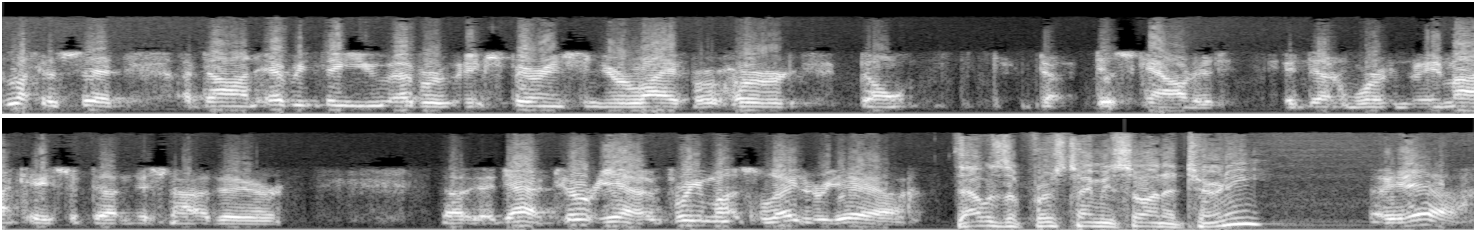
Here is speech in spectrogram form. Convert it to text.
like I said, uh, Don, everything you ever experienced in your life or heard, don't, don't it. It doesn't work. In my case, it doesn't. It's not there. Uh, yeah, two, yeah. Three months later, yeah, That was the first time you saw an attorney? Uh, yeah.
